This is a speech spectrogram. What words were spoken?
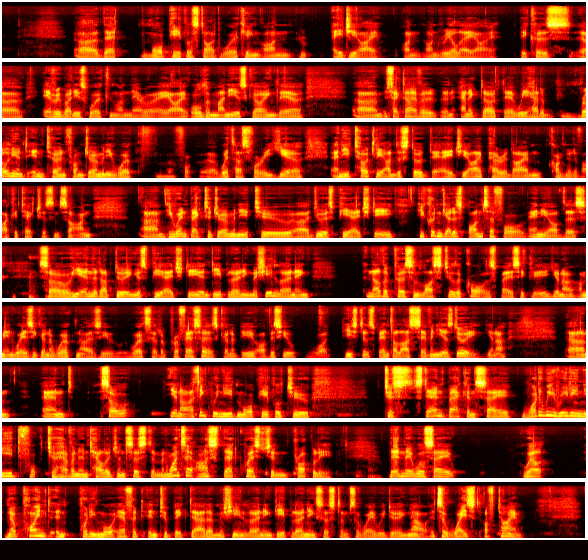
Uh, that more people start working on AGI, on on real AI, because uh, everybody's working on narrow AI. All the money is going there. Um, in fact, I have a, an anecdote there. We had a brilliant intern from Germany work for, uh, with us for a year, and he totally understood the AGI paradigm, cognitive architectures, and so on. Um, he went back to Germany to uh, do his PhD. He couldn't get a sponsor for any of this. So he ended up doing his PhD in deep learning, machine learning. Another person lost to the cause, basically. You know, I mean, where's he going to work now? As he works at a professor, it's going to be obviously what he's just spent the last seven years doing, you know. Um, and so, you know, I think we need more people to to stand back and say, what do we really need for, to have an intelligent system? And once they ask that question properly, then they will say, well, no point in putting more effort into big data, machine learning, deep learning systems the way we're doing now. It's a waste of time.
